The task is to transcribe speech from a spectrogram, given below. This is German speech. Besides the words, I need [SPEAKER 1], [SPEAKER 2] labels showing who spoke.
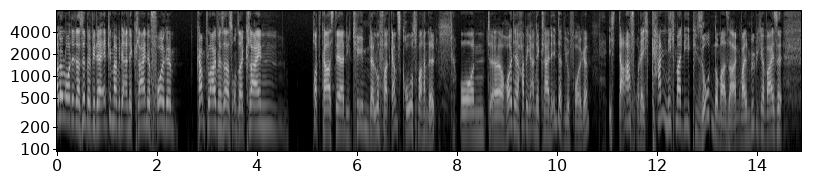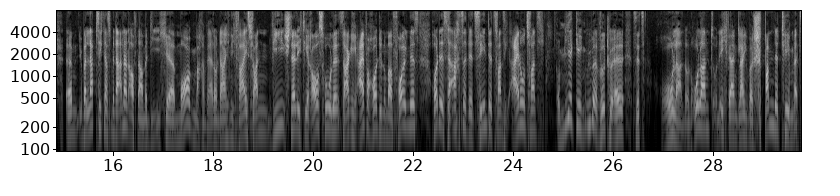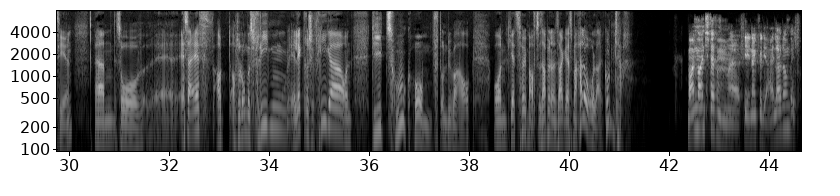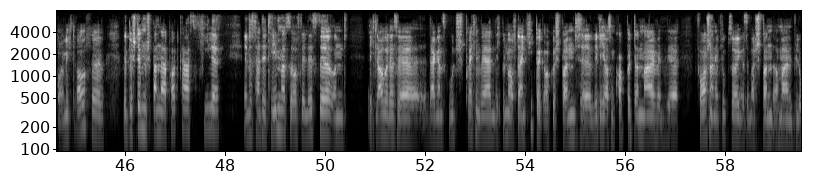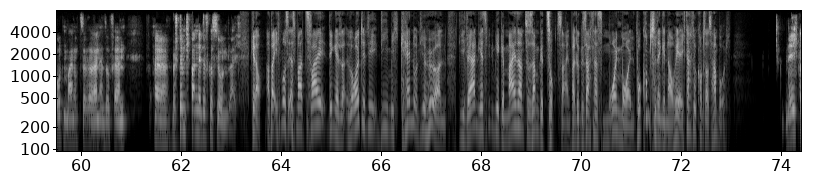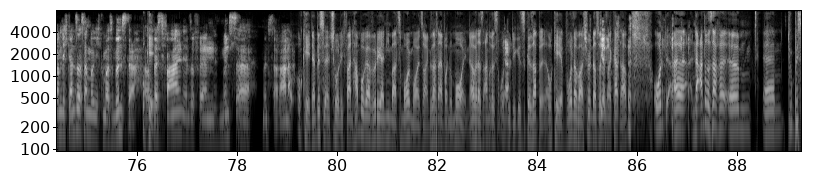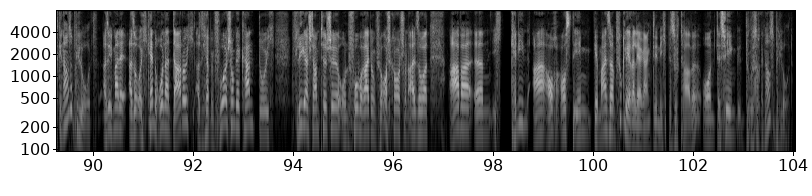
[SPEAKER 1] Hallo Leute, da sind wir wieder. Endlich mal wieder eine kleine Folge Kampf Live ist das, unser kleinen Podcast, der die Themen der Luftfahrt ganz groß behandelt. Und äh, heute habe ich eine kleine Interviewfolge. Ich darf oder ich kann nicht mal die Episodennummer sagen, weil möglicherweise ähm, überlappt sich das mit einer anderen Aufnahme, die ich äh, morgen machen werde. Und da ich nicht weiß, wann, wie schnell ich die raushole, sage ich einfach heute nur mal Folgendes. Heute ist der 18.10.2021 und mir gegenüber virtuell sitzt Roland. Und Roland und ich werden gleich über spannende Themen erzählen. Ähm, so äh, SAF, aut autonomes Fliegen, elektrische Flieger und die Zukunft und überhaupt. Und jetzt höre ich mal auf zu sappeln und sage erstmal Hallo Roland, guten Tag.
[SPEAKER 2] Moin, moin, Steffen. Äh, vielen Dank für die Einladung. Ich freue mich drauf. Äh, wird bestimmt ein spannender Podcast. Viele interessante Themen hast du auf der Liste und ich glaube, dass wir da ganz gut sprechen werden. Ich bin mal auf dein Feedback auch gespannt. Äh, wirklich aus dem Cockpit dann mal, wenn wir forschen an den Flugzeugen, ist immer spannend, auch mal eine Pilotenmeinung zu hören. Insofern äh, bestimmt spannende Diskussionen gleich.
[SPEAKER 1] Genau, aber ich muss erstmal zwei Dinge, Leute, die, die mich kennen und hier hören, die werden jetzt mit mir gemeinsam zusammengezuckt sein, weil du gesagt hast, moin, moin. Wo kommst du denn genau her? Ich dachte, du kommst aus Hamburg.
[SPEAKER 2] Nee, ich komme nicht ganz aus Hamburg, ich komme aus Münster, okay. aus Westfalen, insofern Münster Münsteraner.
[SPEAKER 1] Okay, dann bist du entschuldigt. Weil ein Hamburger würde ja niemals Moin Moin sagen. Der sagt einfach nur Moin, ne? aber das andere ist ein unnötiges ja. Gesappel. Okay, wunderbar. Schön, dass wir genau. das erkannt haben. Und äh, eine andere Sache, ähm, ähm, du bist genauso Pilot. Also ich meine, also ich kenne Roland dadurch, also ich habe ihn vorher schon gekannt, durch Fliegerstammtische und Vorbereitung für Oshkosh und all sowas. Aber ähm, ich kenne ihn auch aus dem gemeinsamen Fluglehrerlehrgang, den ich besucht habe. Und deswegen, du bist doch genauso Pilot.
